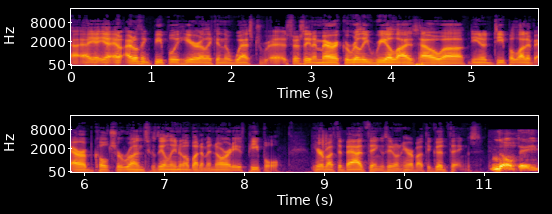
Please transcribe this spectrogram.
I I don't think people here, like in the West, especially in America, really realize how uh, you know deep a lot of Arab culture runs because they only know about a minority of people. Hear about the bad things, they don't hear about the good things. No, they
